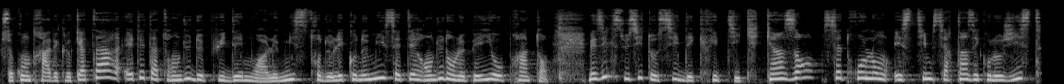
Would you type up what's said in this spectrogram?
Ce contrat avec le Qatar était attendu depuis des mois. Le ministre de l'économie s'était rendu dans le pays au printemps. Mais il suscite aussi des critiques. 15 ans, c'est trop long, estiment certains écologistes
